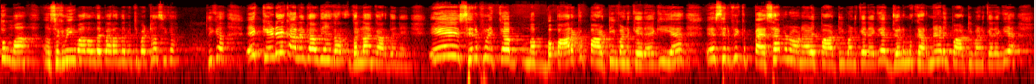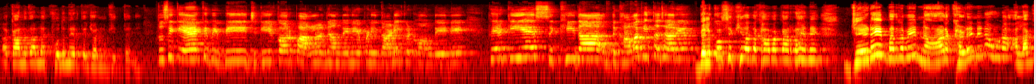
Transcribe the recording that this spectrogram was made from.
ਧੁੰਮਾ ਅ, ਸੁਖਬੀਰ ਬਾਦਲ ਦੇ ਪੈਰਾਂ ਦੇ ਵਿੱਚ ਬੈਠਾ ਸੀਗਾ। ਠੀਕ ਆ? ਇਹ ਕਿਹੜੇ ਅਕਾਲੀ ਦਲ ਦੀਆਂ ਗੱਲਾਂ ਕਰਦੇ ਨੇ? ਇਹ ਸਿਰਫ ਇੱਕ ਵਪਾਰਕ ਪਾਰਟੀ ਬਣ ਕੇ ਰਹਿ ਗਈ ਹੈ ਇਹ ਸਿਰਫ ਇੱਕ ਪੈਸਾ ਬਣਾਉਣ ਵਾਲੀ ਪਾਰਟੀ ਬਣ ਕੇ ਰਹਿ ਗਈ ਹੈ ਜ਼ੁਲਮ ਕਰਨ ਵਾਲੀ ਪਾਰਟੀ ਬਣ ਕੇ ਰਹਿ ਗਈ ਹੈ ਅਕਾਲੀ ਦਲ ਨੇ ਖੁਦ ਮੇਰੇ ਤੇ ਜ਼ੁਲਮ ਕੀਤੇ ਨੇ। ਤੁਸੀਂ ਕਿਹਾ ਕਿ ਬੀਬੀ ਜਗੀਰ ਕੌਰ ਪਾਰਲਰ ਜਾਂਦੇ ਨੇ, ਆਪਣੀ ਦਾੜੀ ਕਟਵਾਉਂਦੇ ਨੇ। ਫਿਰ ਕੀ ਇਹ ਸਿੱਖੀ ਦਾ ਦਿਖਾਵਾ ਕੀਤਾ ਜਾ ਰਿਹਾ? ਬਿਲਕੁਲ ਸਿੱਖੀ ਦਾ ਦਿਖਾਵਾ ਕਰ ਰਹੇ ਨੇ। ਜਿਹੜੇ ਮਤਲਬ ਇਹ ਨਾਲ ਖੜੇ ਨੇ ਨਾ, ਹੁਣ ਅਲੱਗ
